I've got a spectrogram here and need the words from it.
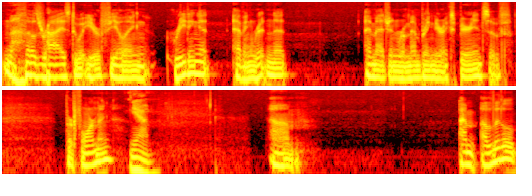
none of those rise to what you're feeling reading it, having written it. I imagine remembering your experience of performing. Yeah. Um, I'm a little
